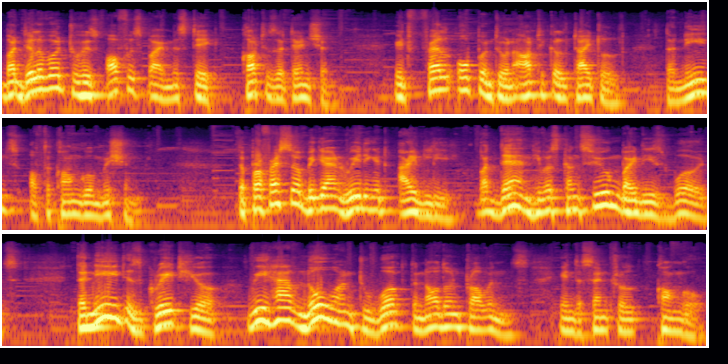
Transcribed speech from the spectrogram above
but delivered to his office by mistake, caught his attention. It fell open to an article titled The Needs of the Congo Mission. The professor began reading it idly, but then he was consumed by these words. The need is great here. We have no one to work the northern province in the central Congo.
